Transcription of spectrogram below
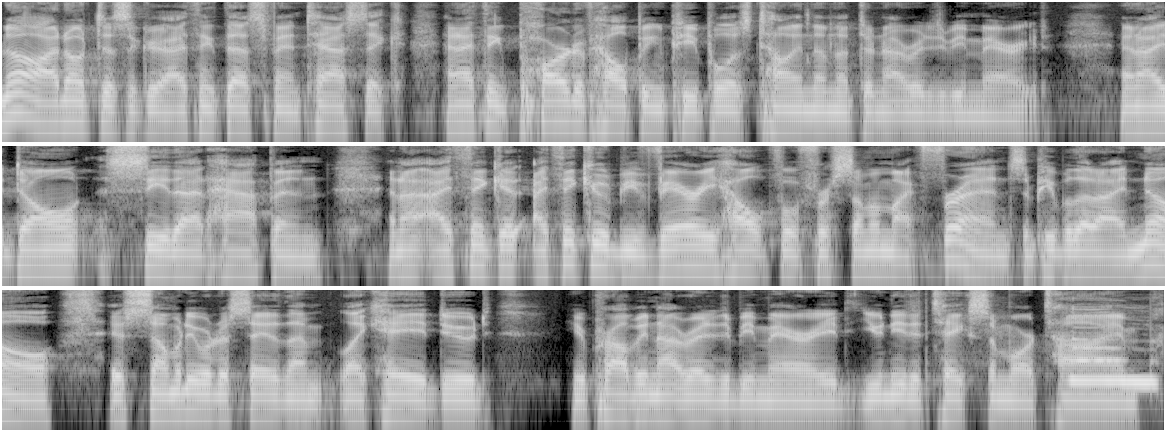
No, I don't disagree. I think that's fantastic. And I think part of helping people is telling them that they're not ready to be married. And I don't see that happen. And I, I, think it I think it would be very helpful for some of my friends and people that I know if somebody were to say to them, like, hey, dude, you're probably not ready to be married. You need to take some more time. Um,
